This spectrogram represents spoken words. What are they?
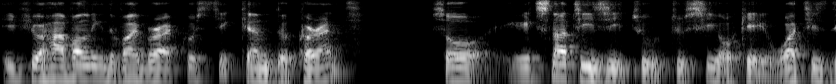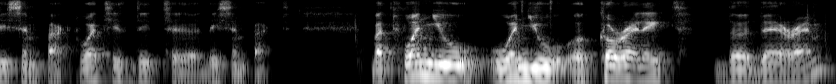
if you have only the vibroacoustic and the current, so it's not easy to to see okay what is this impact, what is it, uh, this impact. But when you when you uh, correlate the DRM,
